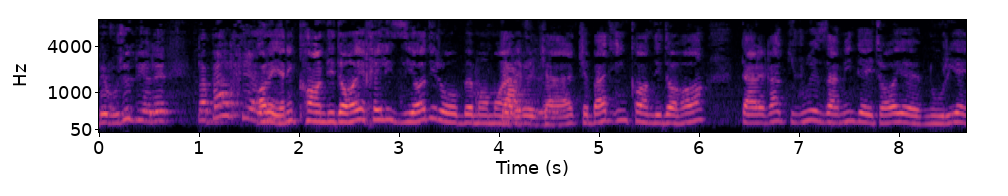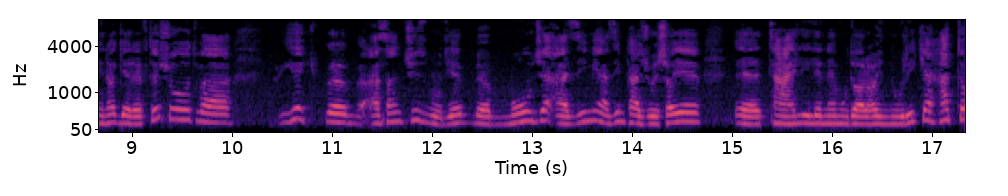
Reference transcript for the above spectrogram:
به وجود بیاره. و برخی از آره یعنی کاندیداهای خیلی زیادی رو به ما معرفی کرد که بعد این کاندیداها در روی زمین دیتاهای نوری اینا گرفته شد و یک اصلا چیز بود یه موج عظیمی از این پژوهش های تحلیل نمودارهای نوری که حتی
